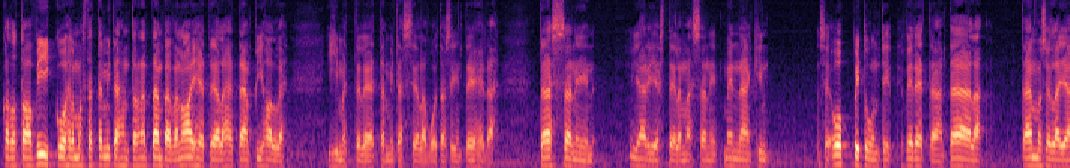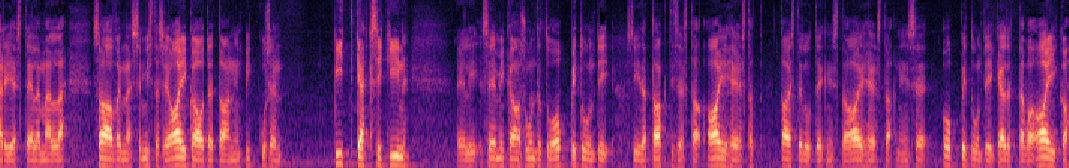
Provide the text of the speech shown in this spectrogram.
katsotaan viikko-ohjelmasta, että mitä on tämän päivän aiheita ja lähdetään pihalle ihmettelee, että mitä siellä voitaisiin tehdä. Tässä niin järjestelmässä niin mennäänkin se oppitunti vedetään täällä tämmöisellä järjestelmällä se, mistä se aika otetaan, niin pikkusen pitkäksikin. Eli se, mikä on suunniteltu oppitunti siitä taktisesta aiheesta, taisteluteknisestä aiheesta, niin se oppituntiin käytettävä aika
